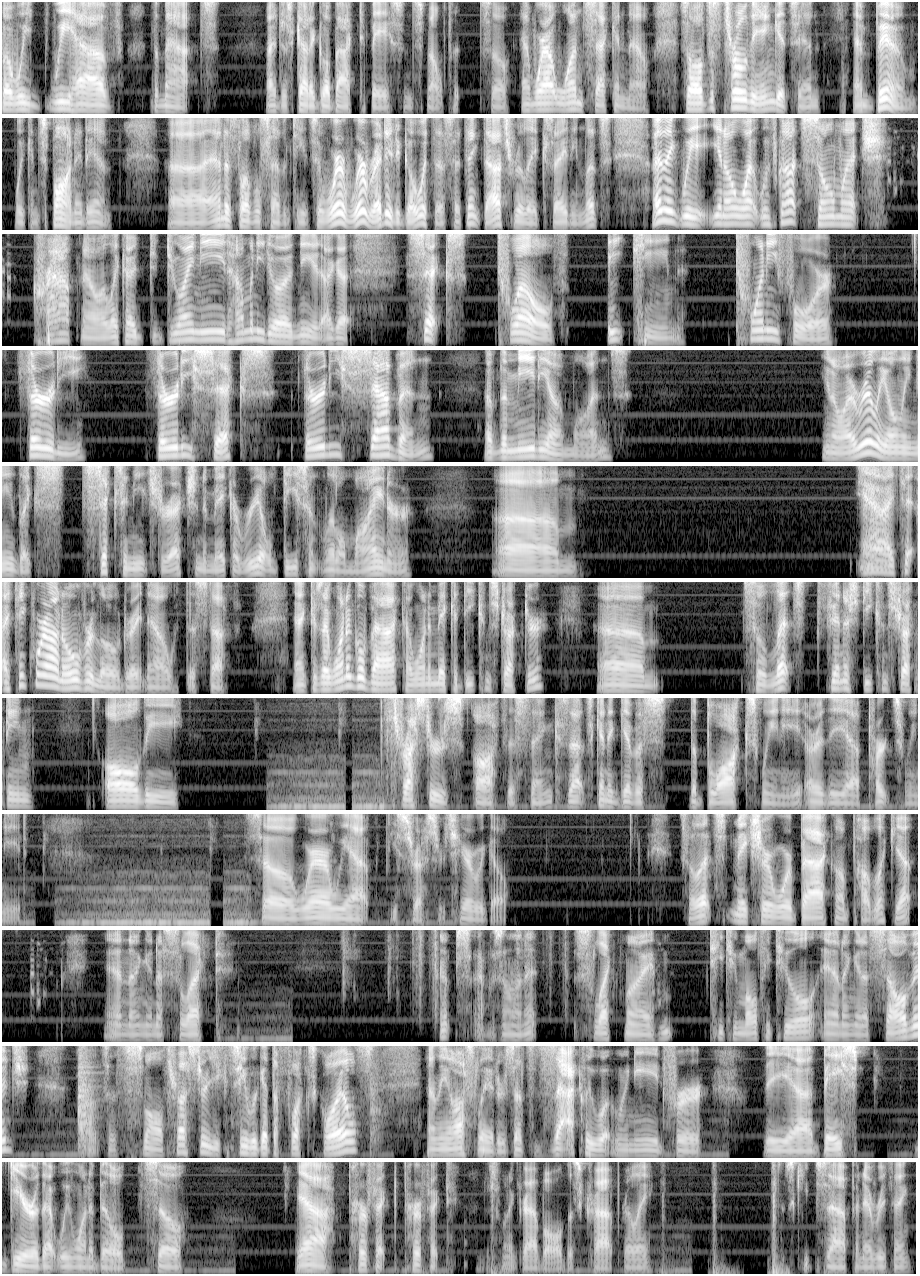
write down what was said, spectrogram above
But we we have the mats. I just got to go back to base and smelt it. So, and we're at one second now. So I'll just throw the ingots in, and boom, we can spawn it in. Uh, and it's level 17. So we're we're ready to go with this. I think that's really exciting. Let's. I think we. You know what? We've got so much crap now. Like I do. I need how many do I need? I got 6, 12, 18, 24, 30, 36, 37 of the medium ones. You know, I really only need like six in each direction to make a real decent little miner. Um, yeah, I, th- I think we're on overload right now with this stuff. And because I want to go back, I want to make a deconstructor. Um, so let's finish deconstructing all the thrusters off this thing because that's going to give us the blocks we need or the uh, parts we need. So where are we at with these thrusters? Here we go. So let's make sure we're back on public. Yep. And I'm going to select, oops, I was on it. Select my T2 multi-tool and I'm going to salvage. So it's a small thruster. You can see we get the flux coils and the oscillators. That's exactly what we need for the uh, base gear that we want to build. So yeah, perfect, perfect. I just want to grab all this crap really. Just keep zapping everything.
